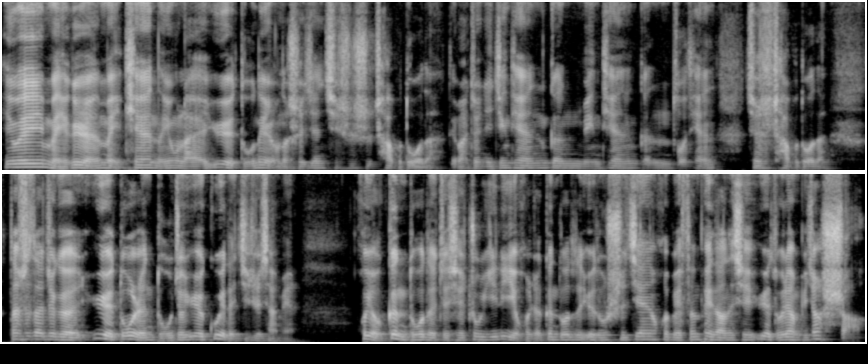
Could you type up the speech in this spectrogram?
因为每个人每天能用来阅读内容的时间其实是差不多的，对吧？就你今天跟明天跟昨天其实是差不多的。但是在这个越多人读就越贵的机制下面，会有更多的这些注意力或者更多的阅读时间会被分配到那些阅读量比较少，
